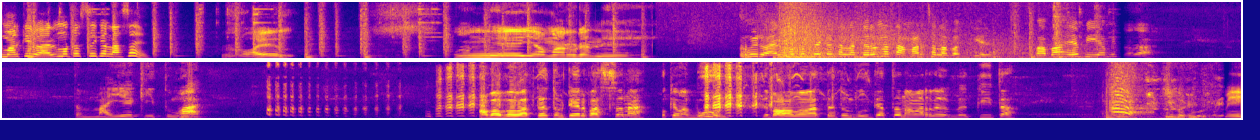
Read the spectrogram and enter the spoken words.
তোমার কি রয়্যাল মোটরসাইকেল আছে? রয়্যাল? নেই আমার ওটা নেই। তুমি রয়্যাল মোটরসাইকেল চালাতে পারো না তো আমার চালা বাকি আছে। বাবা হে বিয়ে আমি দাদা তা মাইয়ে কি তোমার? বাবা বাবার থেকে তুমি টের পাচ্ছ না? ওকে আমার বোন? যে বাবা বাবার থেকে তুমি বুঝতে পারছ না আমার কিটা? আমি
